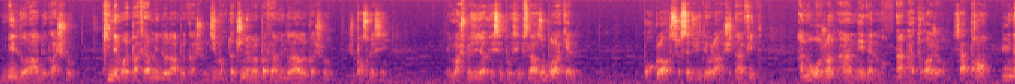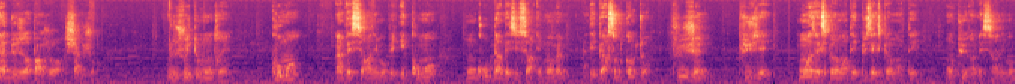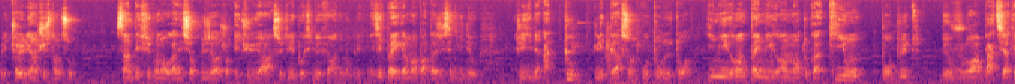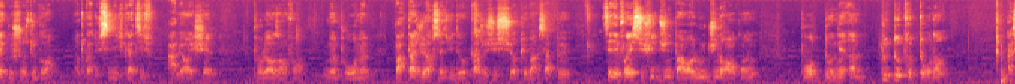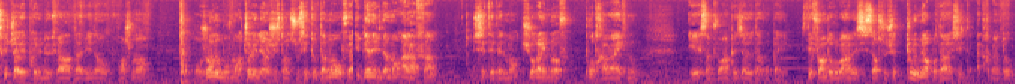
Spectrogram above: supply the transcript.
1000 dollars de cash flow. Qui n'aimerait pas faire 1000 dollars de cash flow Dis-moi, toi tu n'aimerais pas faire 1000 dollars de cash flow Je pense que si. Et moi, je peux te dire que c'est possible. C'est la raison pour laquelle, pour clore sur cette vidéo-là, je t'invite à nous rejoindre à un événement, un à trois jours. Ça prend une à deux heures par jour, chaque jour. Je vais te montrer comment investir en immobilier et comment mon groupe d'investisseurs et moi-même, des personnes comme toi, plus jeunes, plus vieilles, moins expérimentées, plus expérimentées, ont pu investir en immobilier. Tu as le lien juste en dessous. C'est un défi qu'on organise sur plusieurs jours et tu verras ce qu'il est possible de faire en immobilier. N'hésite pas également à partager cette vidéo je dis bien à toutes les personnes autour de toi, immigrantes, pas immigrantes, mais en tout cas qui ont pour but de vouloir bâtir quelque chose de grand, en tout cas de significatif à leur échelle, pour leurs enfants ou même pour eux-mêmes, partage-leur cette vidéo car je suis sûr que ben, ça peut. C'est des fois il suffit d'une parole ou d'une rencontre pour donner un tout autre tournant à ce que tu avais prévu de faire dans ta vie. Donc franchement, rejoins le mouvement, tu as le lien juste en dessous, c'est totalement offert. Et bien évidemment, à la fin de cet événement, tu auras une offre pour travailler avec nous et ça me fera un plaisir de t'accompagner. C'était Florent de Global Investisseur. Je te souhaite tout le meilleur pour ta réussite. À très bientôt.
